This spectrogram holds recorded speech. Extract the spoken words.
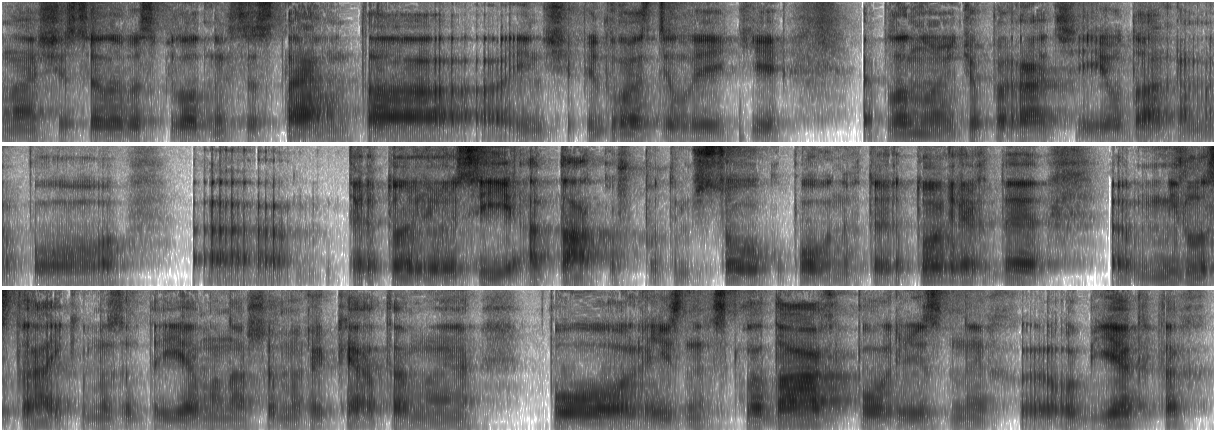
наші сили безпілотних систем та е, інші підрозділи, які планують операції ударами по е, території Росії, а також по тимчасово окупованих територіях, де е, мідлстрайки ми завдаємо нашими ракетами по різних складах, по різних е, об'єктах.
